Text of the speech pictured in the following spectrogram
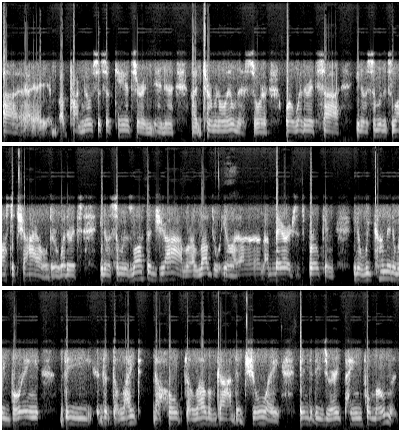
a, a prognosis of cancer and, and a, a, terminal illness, or or whether it's uh, you know someone that's lost a child, or whether it's you know someone who's lost a job or a loved you know a, a marriage that's broken. You know, we come in and we bring the the, the light the hope, the love of God, the joy into these very painful moments.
